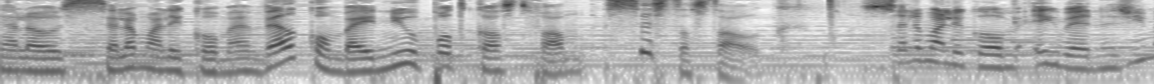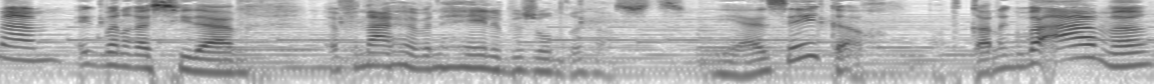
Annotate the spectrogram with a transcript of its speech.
hallo, salam alaikum en welkom bij een nieuwe podcast van Sisterstalk. Salam alaikum, ik ben Najima Ik ben Rashida. en vandaag hebben we een hele bijzondere gast. Jazeker, dat kan ik beamen.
